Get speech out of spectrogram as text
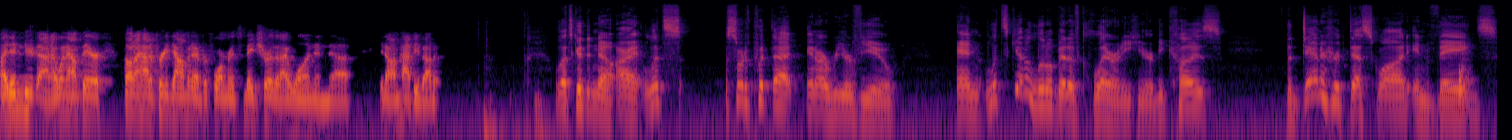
I didn't do that. I went out there, thought I had a pretty dominant performance, made sure that I won, and uh, you know, I'm happy about it. Well, that's good to know. All right, let's sort of put that in our rear view and let's get a little bit of clarity here because the Danaher Death Squad invades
